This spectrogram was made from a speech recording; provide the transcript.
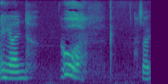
and oh sorry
